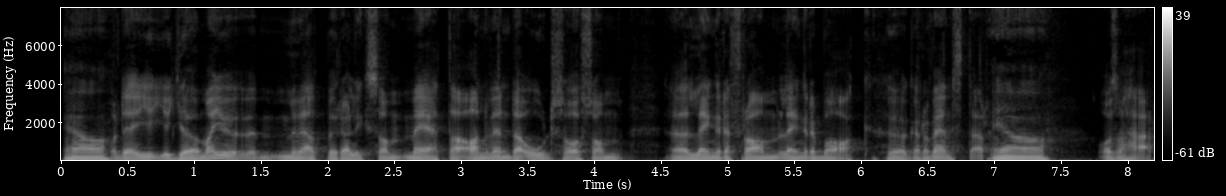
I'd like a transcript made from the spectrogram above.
Ja. Och det gör man ju med att börja liksom mäta, använda ord så som längre fram, längre bak, höger och vänster Ja. och så här.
